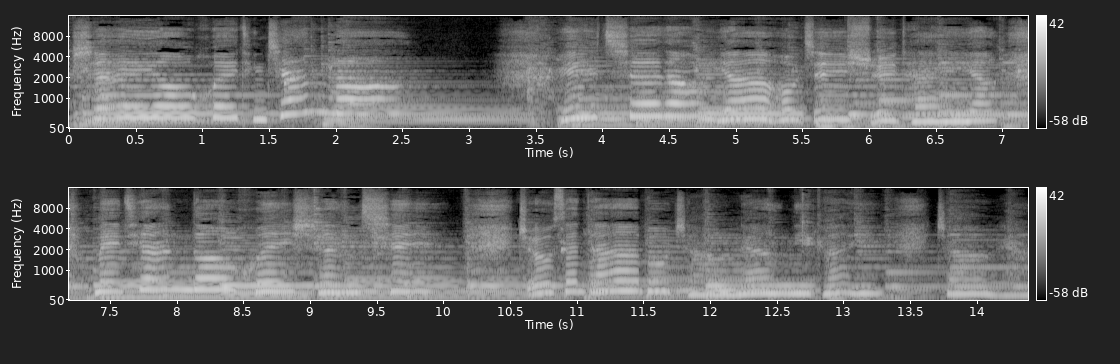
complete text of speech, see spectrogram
谁又会听见呢？是，太阳每天都会升起，就算它不照亮，你可以照亮。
